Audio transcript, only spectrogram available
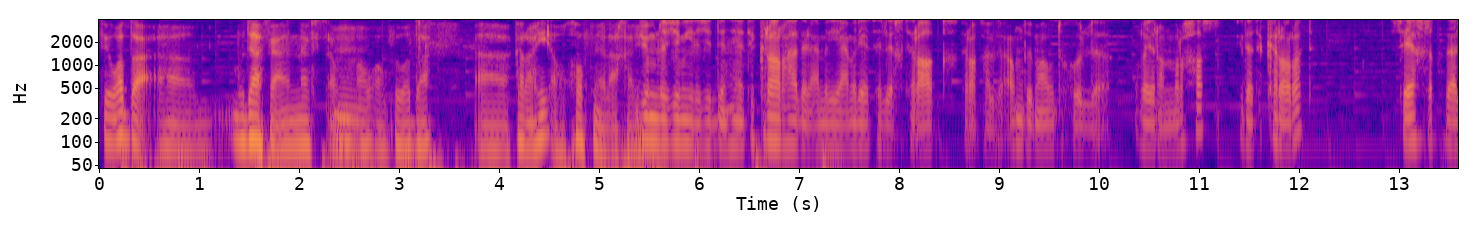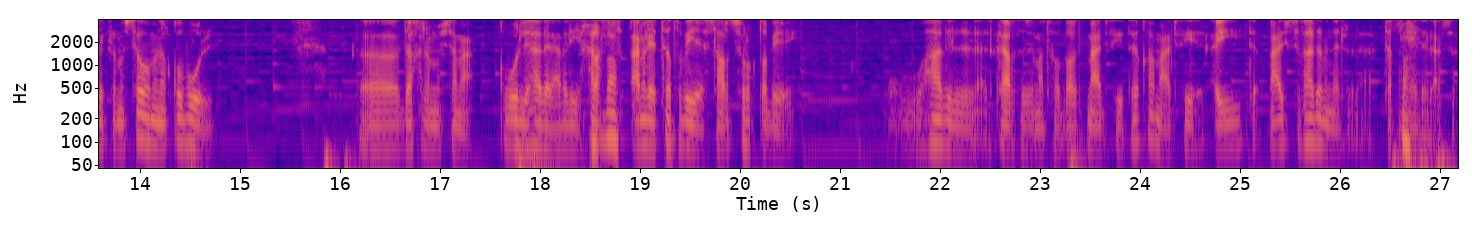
في وضع مدافع عن النفس أو أو, في وضع كراهية أو خوف من الآخرين. جملة جميلة جدا. هي تكرار هذه العملية عملية الاختراق اختراق الأنظمة ودخول غير المرخص إذا تكررت سيخلق ذلك مستوى من القبول آه، داخل المجتمع. قبول لهذه العملية. خلاص بالضبط. عملية تطبيع صارت سلوك طبيعي. وهذه الكارثة زي ما تفضلت ما عاد في ثقة ما عاد فيه أي ما عاد استفادة من التقنية للأسف.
